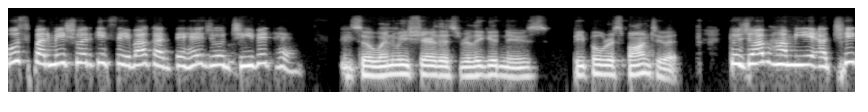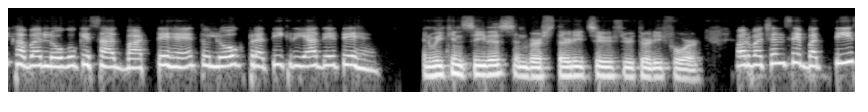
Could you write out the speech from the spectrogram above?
उस परमेश्वर की सेवा करते हैं जो जीवित है And so when we share this really good news, people respond to it. तो जब हम ये अच्छी खबर लोगों के साथ बांटते हैं तो लोग प्रतिक्रिया देते हैं And we can see this in verse 32 through 34. और वचन से 32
